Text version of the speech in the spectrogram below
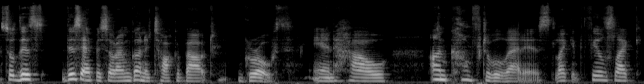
So this this episode I'm going to talk about growth and how uncomfortable that is. Like it feels like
